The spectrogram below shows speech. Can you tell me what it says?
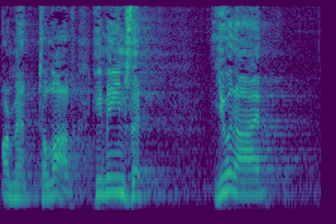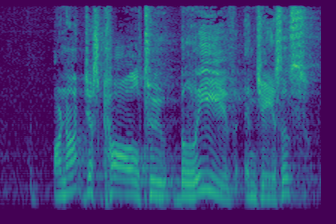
are meant to love. He means that you and I are not just called to believe in Jesus,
